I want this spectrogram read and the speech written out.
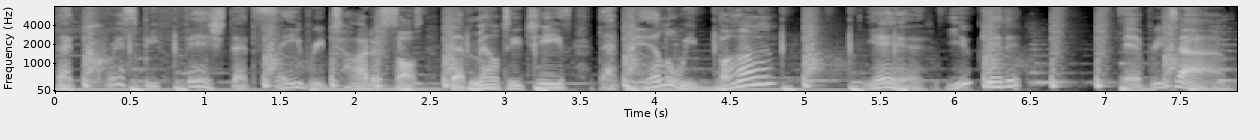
That crispy fish, that savory tartar sauce, that melty cheese, that pillowy bun? Yeah, you get it every time.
